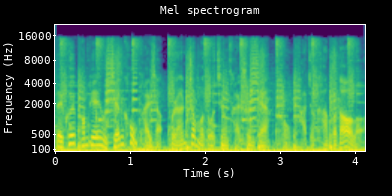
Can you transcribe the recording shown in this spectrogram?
得亏旁边有监控拍下，不然这么多精彩瞬间恐怕就看不到了。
